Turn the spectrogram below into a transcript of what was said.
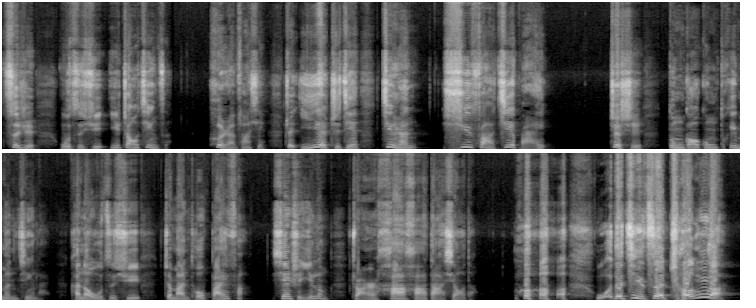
次日，伍子胥一照镜子，赫然发现这一夜之间竟然须发皆白。这时，东高公推门进来，看到伍子胥这满头白发，先是一愣，转而哈哈大笑道：“哈哈哈，我的计策成了。”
